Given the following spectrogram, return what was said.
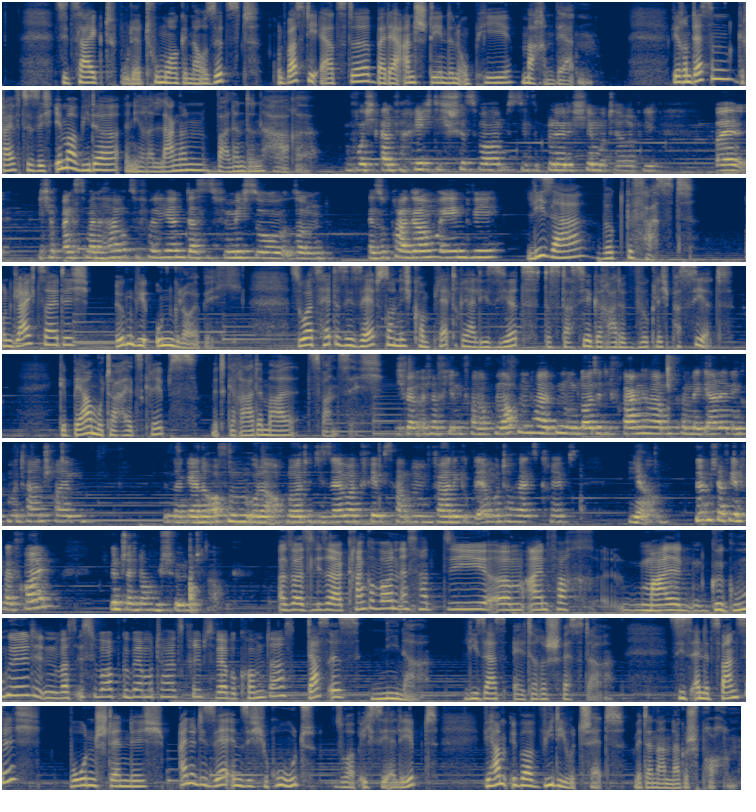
Sie zeigt, wo der Tumor genau sitzt und was die Ärzte bei der anstehenden OP machen werden. Währenddessen greift sie sich immer wieder in ihre langen, wallenden Haare. Wo ich einfach richtig Schiss war, ist diese blöde Chemotherapie. Weil ich habe Angst, meine Haare zu verlieren. Das ist für mich so, so ein ja, Super-GAU irgendwie. Lisa wirkt gefasst und gleichzeitig irgendwie ungläubig. So als hätte sie selbst noch nicht komplett realisiert, dass das hier gerade wirklich passiert. Gebärmutterhalskrebs mit gerade mal 20. Ich werde euch auf jeden Fall auf dem Laufenden halten und Leute, die Fragen haben, können mir gerne in den Kommentaren schreiben. Ich bin da gerne offen oder auch Leute, die selber Krebs haben, gerade Gebärmutterhalskrebs. Ja, würde mich auf jeden Fall freuen. Ich wünsche euch noch einen schönen Tag. Also als Lisa krank geworden ist, hat sie ähm, einfach mal gegoogelt, was ist überhaupt Gebärmutterhalskrebs, wer bekommt das? Das ist Nina, Lisas ältere Schwester. Sie ist Ende 20, bodenständig, eine, die sehr in sich ruht, so habe ich sie erlebt. Wir haben über Videochat miteinander gesprochen.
